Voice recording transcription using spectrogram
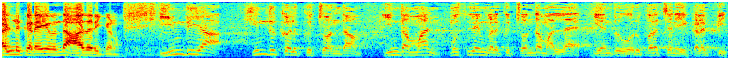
கல்லுக்கடையை வந்து ஆதரிக்கணும். இந்தியா இந்துக்களுக்கு சொந்தம். இந்த மண் முஸ்லிம்களுக்கு சொந்தம் அல்ல என்று ஒரு பிரச்சனையை கிளப்பி.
